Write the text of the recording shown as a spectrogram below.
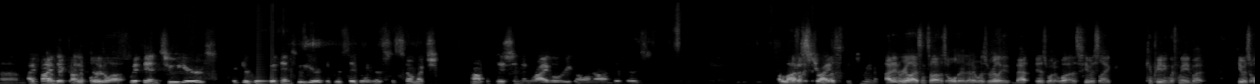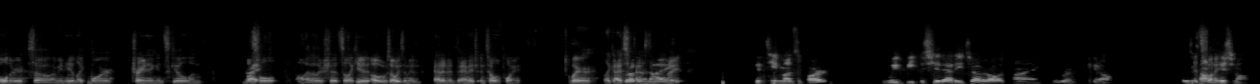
um, I find that picked on if a you're lot. within two years, if you're within two years of your sibling, there's just so much competition and rivalry going on that there's a lot of funny strife was- between them. I didn't realize until I was older that it was really that is what it was. He was like competing with me, but he was older, so I mean, he had like more training and skill and Right. muscle, all that other shit. So like he oh, it was always an, at an advantage until a point where like I My brother and I- right? 15 months apart, we beat the shit out of each other all the time. We were, you know, it was a It's funny. competition all the time.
